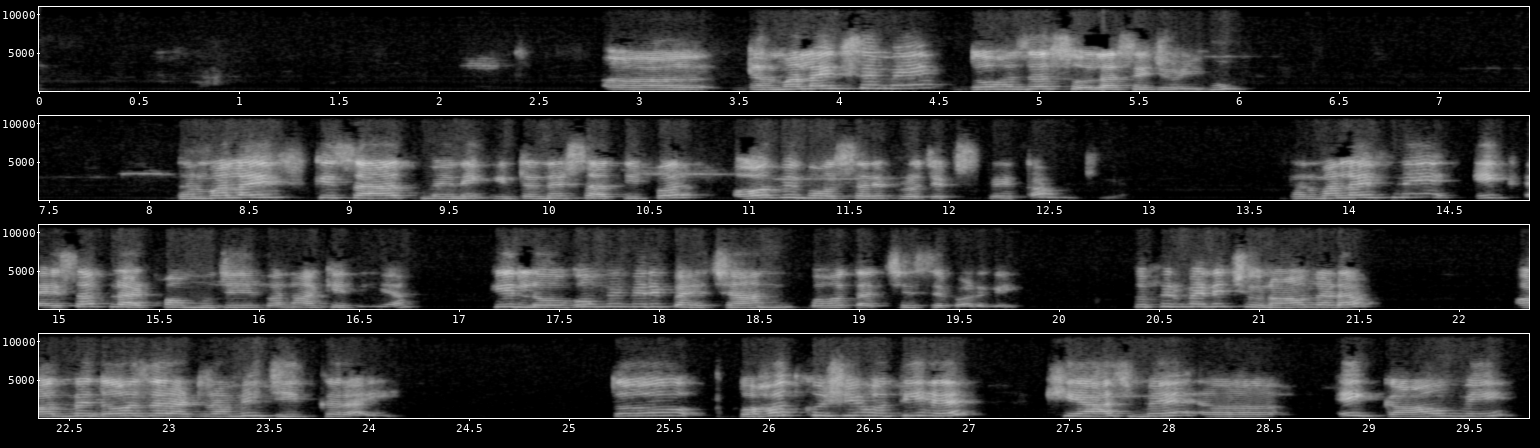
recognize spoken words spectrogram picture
धर्मा लाइफ से मैं 2016 से जुड़ी हूँ। धर्मा लाइफ के साथ मैंने इंटरनेट साथी पर और भी बहुत सारे प्रोजेक्ट्स पे काम किया। धर्मा लाइफ ने एक ऐसा प्लेटफॉर्म मुझे बना के दिया कि लोगों में मेरी पहचान बहुत अच्छे से बढ़ गई। तो फिर मैंने चुनाव लड़ा और मैं 2018 में जीत कर आई। तो बहुत खुशी होती है कि आज मैं एक गाँव में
